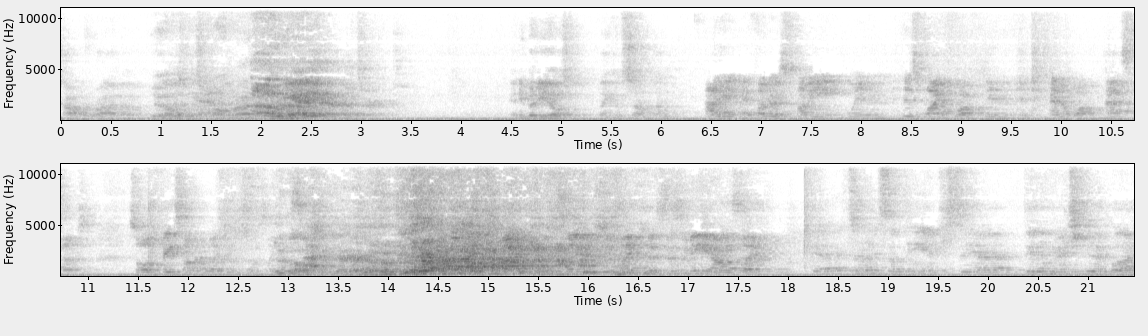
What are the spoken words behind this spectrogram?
Colorado. Yeah, that was Yeah. Colorado. Oh, yeah, yeah, that's right. Anybody else think of something? I, I thought it was funny when his wife walked in and she kind of walked past us. Saw a face on her leggings. I was like, Yeah, "Is that that her?" Five minutes later, she's like, "This is me." I was like, Can I tell you something interesting? I didn't mention it, but I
